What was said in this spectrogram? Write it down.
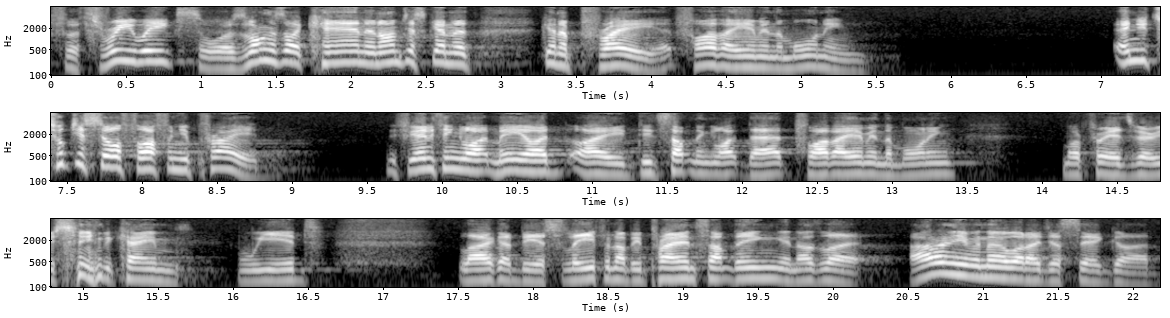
for three weeks or as long as I can, and I'm just going to going to pray at 5 a.m. in the morning. And you took yourself off and you prayed. If you're anything like me, I, I did something like that, 5 a.m. in the morning. My prayers very soon became weird. Like I'd be asleep and I'd be praying something, and I was like, I don't even know what I just said, God.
